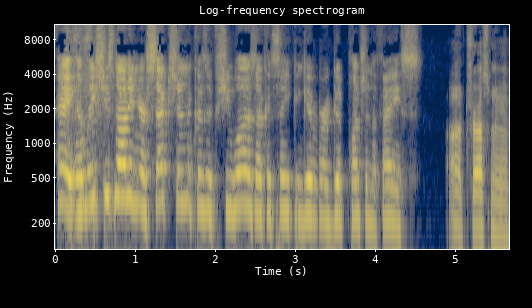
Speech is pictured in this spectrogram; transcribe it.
Hey, at least she's not in your section because if she was, I could say you can give her a good punch in the face. Oh, trust me.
